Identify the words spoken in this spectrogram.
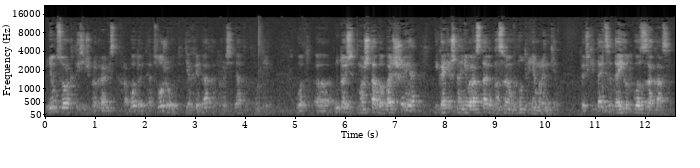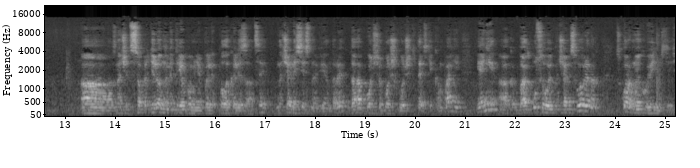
в нем 40 тысяч программистов работают и обслуживают тех ребят, которые сидят внутри. Вот, э, ну, то есть масштабы большие, и, конечно, они вырастают на своем внутреннем рынке. То есть китайцы дают госзаказ, а, значит, с определенными требованиями по, локализации. Вначале, естественно, вендоры, да, больше, больше, больше китайских компаний, и они а, как бы откусывают вначале свой рынок, скоро мы их увидим здесь,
